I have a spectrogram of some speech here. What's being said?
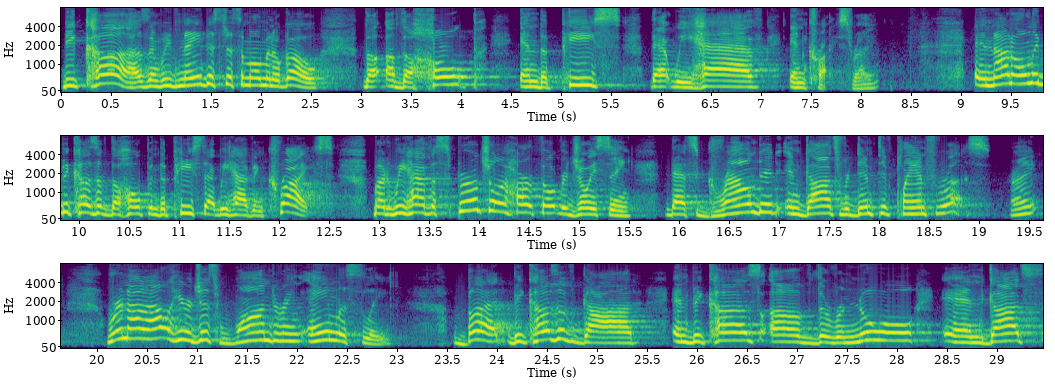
because, and we've named this just a moment ago, the, of the hope and the peace that we have in Christ, right? And not only because of the hope and the peace that we have in Christ, but we have a spiritual and heartfelt rejoicing that's grounded in God's redemptive plan for us, right? We're not out here just wandering aimlessly, but because of God and because of the renewal and God's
